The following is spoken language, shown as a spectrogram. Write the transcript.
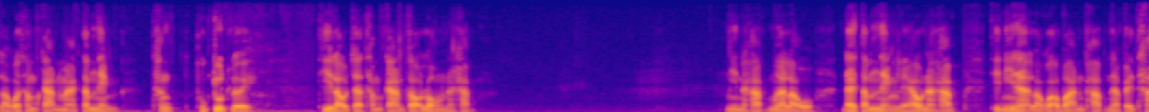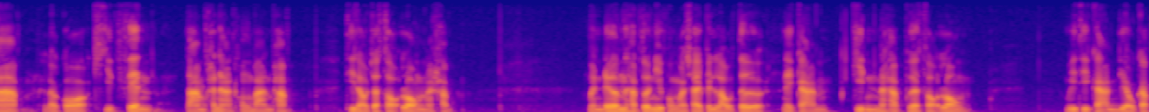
เราก็ทำการมาร์กตำแหน่งทั้งทุกจุดเลย ที่เราจะทำการเซาะร่องนะครับ นี่นะครับ เมื่อเราได้ตำแหน่งแล้วนะครับ ทีนี้เนี่ยเราก็เอาบานพับนะไปทาบ แล้วก็ขีดเส้นตามขนาดของบานพับ ที่เราจะเซาะร่องนะครับ เหมือนเดิมนะครับ ตัวนี้ผมก็ใช้เป็นเราเตอร์ในการกินนะครับ เพื่อเซาะร่อง วิธีการเดียวกับ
